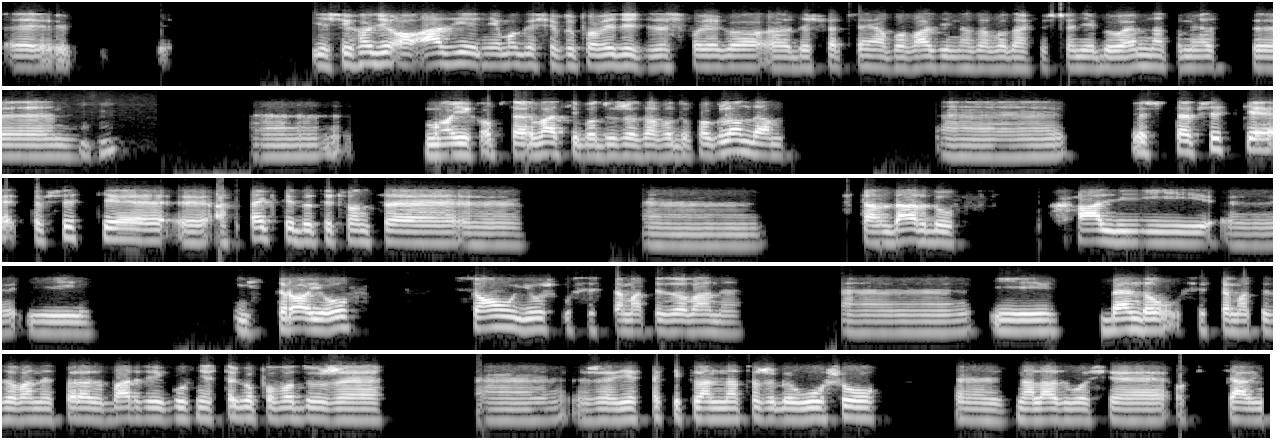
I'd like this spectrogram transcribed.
jeśli chodzi o Azję, nie mogę się wypowiedzieć ze swojego e, doświadczenia, bo w Azji na zawodach jeszcze nie byłem, natomiast e, mhm. E, moich obserwacji, bo dużo zawodów oglądam, wiesz, te wszystkie, te wszystkie aspekty dotyczące standardów hali i, i strojów są już usystematyzowane. I będą usystematyzowane coraz bardziej, głównie z tego powodu, że, e, że jest taki plan na to, żeby Wushu e, znalazło się oficjalnie.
